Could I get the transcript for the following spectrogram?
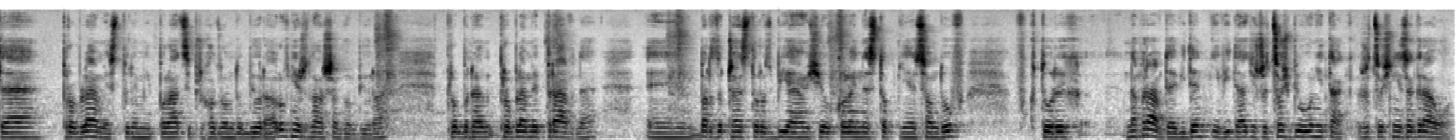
te problemy, z którymi Polacy przychodzą do biura, również do naszego biura, problem, problemy prawne, y, bardzo często rozbijają się o kolejne stopnie sądów, w których naprawdę ewidentnie widać, że coś było nie tak, że coś nie zagrało,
